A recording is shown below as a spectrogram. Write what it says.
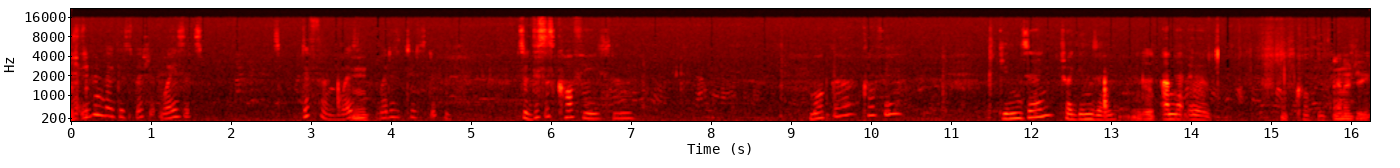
Yeah, even like a special. Why is it different? Why, Mm. why does it taste different? So this is coffee. Some mocha coffee. Ginseng. Try ginseng. Okay. I'm not a coffee. fan. Energy.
